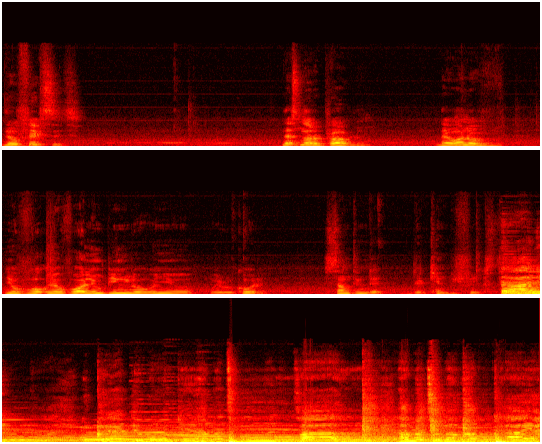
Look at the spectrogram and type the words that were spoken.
They'll fix it. That's not a problem. That one of your vo- your volume being low when you were recording, something that that can be fixed. uqede wonke amathuba amathuba ngabukhaya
